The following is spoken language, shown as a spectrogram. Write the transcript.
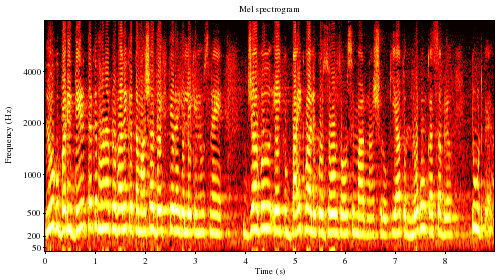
लोग बड़ी देर तक थाना प्रभारी का तमाशा देखते रहे, लेकिन उसने जब एक बाइक वाले को ज़ोर ज़ोर से मारना शुरू किया तो लोगों का सब्र टूट गया।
